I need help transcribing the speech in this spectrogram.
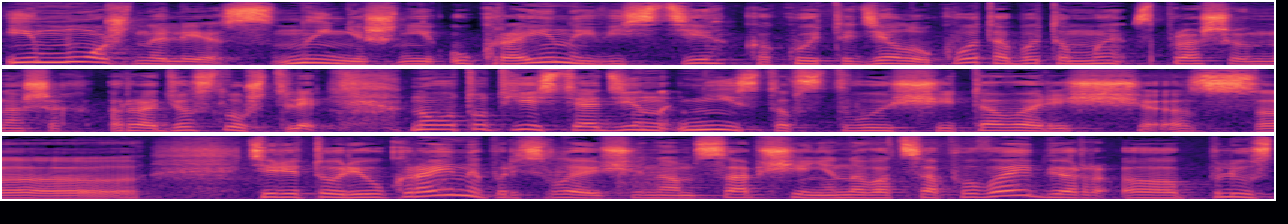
И можно ли с нынешней Украиной вести какой-то диалог? Вот об этом мы спрашиваем наших радиослушателей. Но вот тут есть один неистовствующий товарищ с э, территории Украины, присылающий нам сообщение на WhatsApp и Viber, э, плюс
